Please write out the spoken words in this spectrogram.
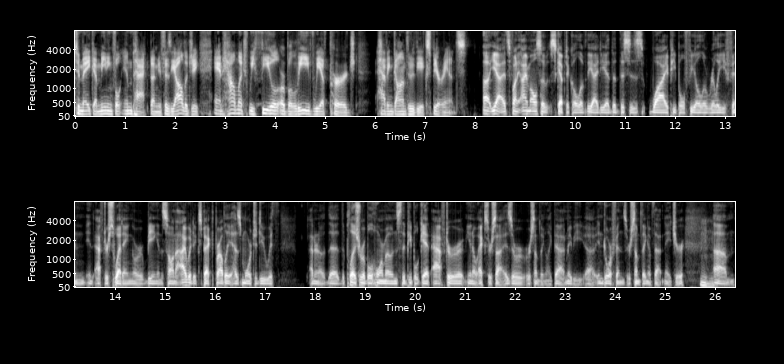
to make a meaningful impact on your physiology, and how much we feel or believe we have purged having gone through the experience. Uh, yeah, it's funny. I'm also skeptical of the idea that this is why people feel a relief in, in, after sweating or being in the sauna. I would expect probably it has more to do with I don't know the the pleasurable hormones that people get after you know exercise or or something like that. Maybe uh, endorphins or something of that nature. Mm-hmm. Um,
